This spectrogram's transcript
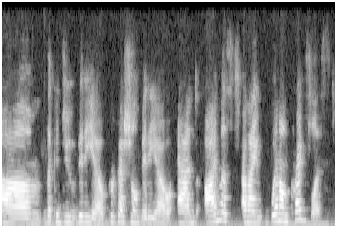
um, that could do video, professional video. And I must, and I went on Craigslist,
